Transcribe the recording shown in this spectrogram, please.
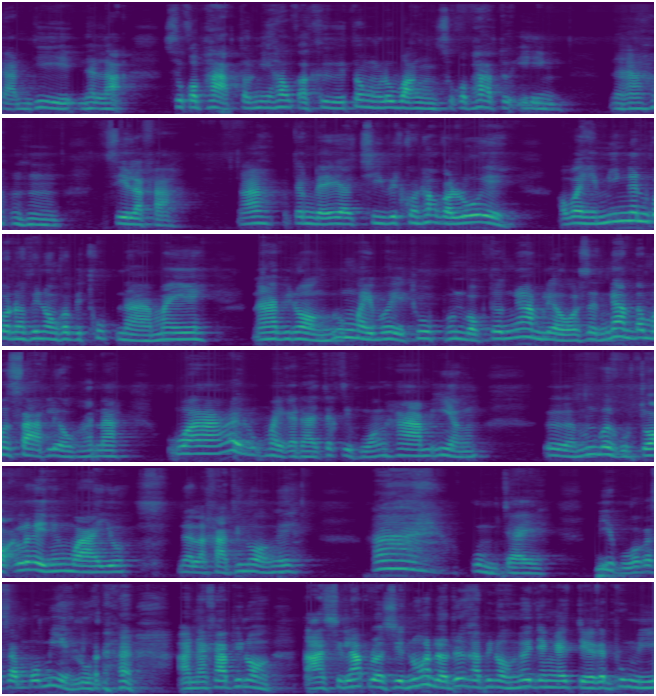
การที่นั่นละสุขภาพตอนนี้เขาก็คือต้องระวังสุขภาพตัวเองนะฮะสิละค่ะนะจังใดชีวิตคนเฮาก็รวยเอาไว้ให้มีเงินก่อนนะพี่น้องก็ไปทุบหนาไม่นะพี่น้องลุงใหม่บ่ให้ทุบมันบอกเธองามเหลียวเส้นงามธรรมศาสตร์เหลียวพันนะ ว้ายลูกใหม่ก็ไดจักสิหวงหามเอียงเออมันเบ่กูเจาะเลยยังวายอยู่นั่นแหละค่ะพี่น้องเลยอ้ายกุ้มใจ มีผัวก็ซ้ำบ่มีหลวดอันนะคะ พี่น้องตาสิรับเลยสินอนแล้วเด้อค่ะพี่น้องเด้อยังไงเจอกันพรุ่งนี้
